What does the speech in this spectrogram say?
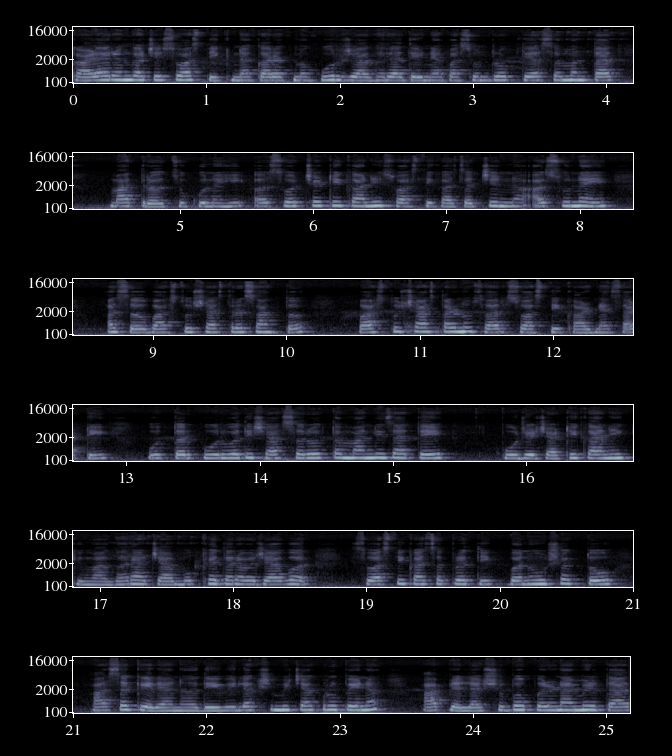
काळ्या रंगाचे स्वास्तिक नकारात्मक ऊर्जा घरात येण्यापासून रोखते असं म्हणतात. मात्र चुकूनही अस्वच्छ ठिकाणी स्वास्तिकाचं चिन्ह असू नये असं वास्तुशास्त्र सांगतं. वास्तुशास्त्रानुसार स्वास्तिक काढण्यासाठी उत्तर पूर्व दिशा सर्वोत्तम मानली जाते. पूजेच्या ठिकाणी किंवा घराच्या मुख्य दरवाजावर स्वास्तिकाचं प्रतीक बनवू शकतो असं केल्यानं देवी लक्ष्मीच्या कृपेनं आपल्याला शुभ परिणाम मिळतात.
